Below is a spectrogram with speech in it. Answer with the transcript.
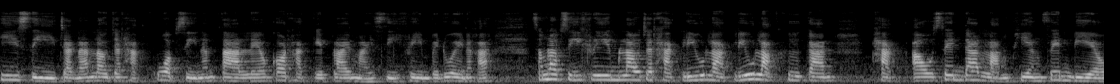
ที่ 4 จากนั้นเราจะถักควบสีน้ำตาล แล้วก็ถักเก็บปลายไหมสีครีมไปด้วยนะคะสำหรับสีครีมเราจะถักริ้วหลักริ้วหลักคือการถักเอาเส้นด้านหลังเพียงเส้นเดียว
